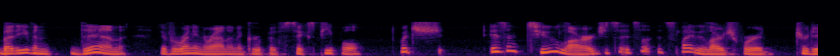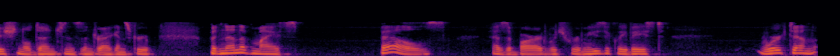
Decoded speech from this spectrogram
But even then, if we're running around in a group of six people, which isn't too large, it's it's it's slightly large for a traditional Dungeons and Dragons group, but none of my spells as a bard, which were musically based, worked on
